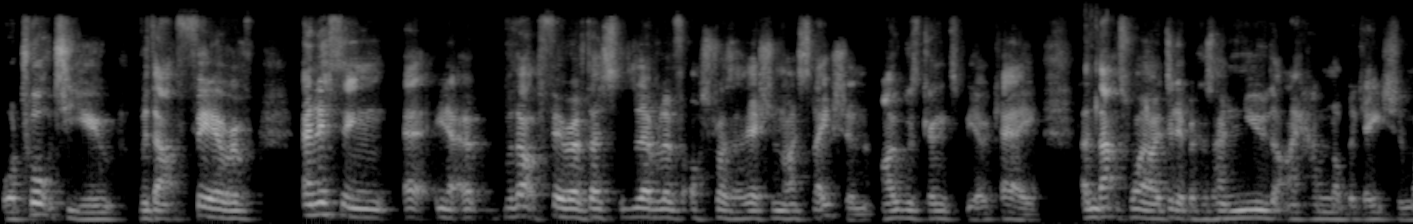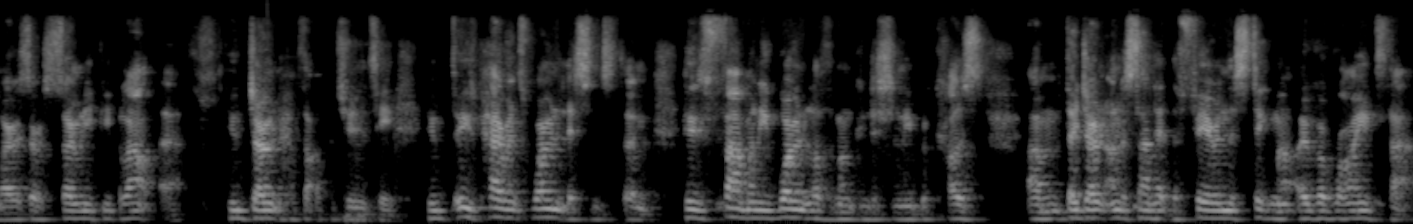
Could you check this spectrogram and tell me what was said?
or talk to you without fear of anything, uh, you know, without fear of this level of ostracization and isolation, I was going to be okay. And that's why I did it because I knew that I had an obligation. Whereas there are so many people out there who don't have that opportunity, who, whose parents won't listen to them, whose family won't love them unconditionally because um, they don't understand it. The fear and the stigma overrides that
